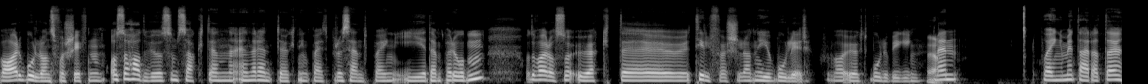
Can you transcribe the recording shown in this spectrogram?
var boliglånsforskriften. Og så hadde vi jo som sagt en, en renteøkning på ett prosentpoeng i den perioden, og det var også økt eh, tilførsel av nye boliger, det var økt boligbygging. Ja. Men poenget mitt er at det,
